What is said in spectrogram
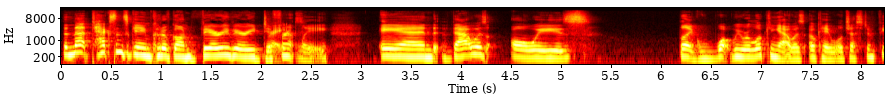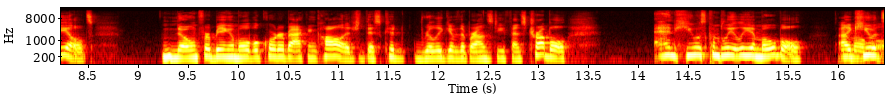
then that Texans game could have gone very, very differently. And that was always like what we were looking at was okay, well, Justin Fields, known for being a mobile quarterback in college, this could really give the Browns defense trouble. And he was completely immobile. Like he would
